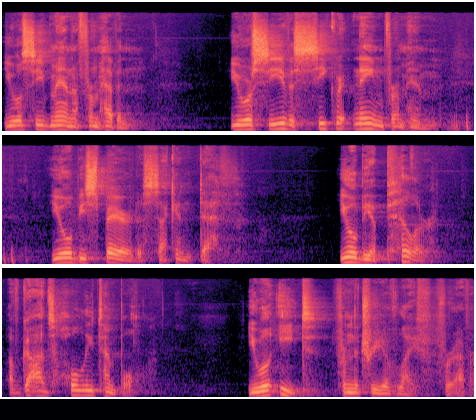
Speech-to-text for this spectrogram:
you will receive manna from heaven, you will receive a secret name from him, you will be spared a second death, you will be a pillar of God's holy temple, you will eat from the tree of life forever.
